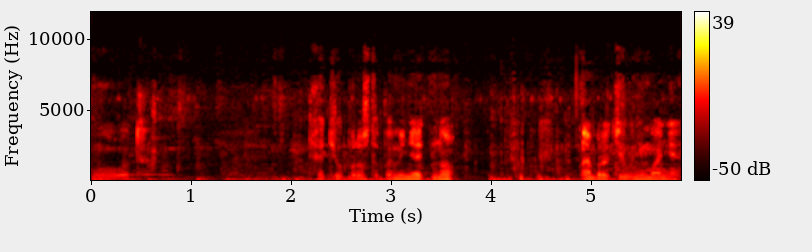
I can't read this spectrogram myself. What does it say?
Вот. Хотел просто поменять, но обратил внимание,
